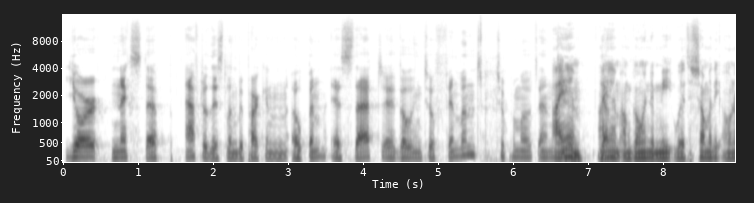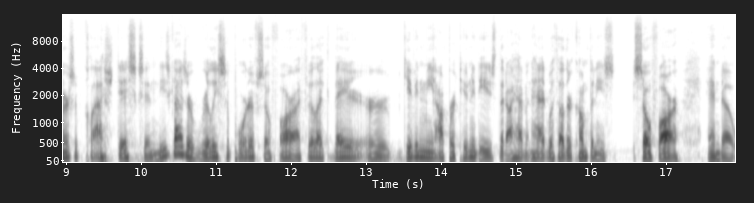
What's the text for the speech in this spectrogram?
your next step after this Lundbyparken Open is that uh, going to Finland to promote and I to- am. I am. I'm going to meet with some of the owners of Clash Discs, and these guys are really supportive so far. I feel like they are giving me opportunities that I haven't had with other companies so far, and uh,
